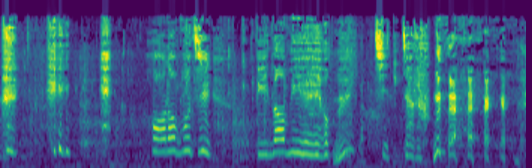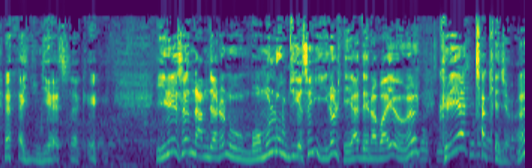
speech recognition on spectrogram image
할아버지, 미남이에요. 진짜로. 이 녀석. 이래서 남자는 몸을 움직여서 일을 해야 되나 봐요. 어? 그래야 착해져. 어?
